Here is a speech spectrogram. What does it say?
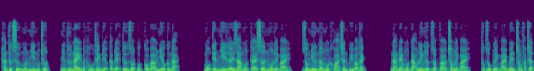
Hắn thực sự muốn nhìn một chút, những thứ này bất hủ thánh địa các đệ tử rốt cuộc có bao nhiêu cường đại. Mộ tiên nhi lấy ra một cái sơn môn lệnh bài, giống như nâng một khỏa chân quý bảo thạch. Nàng đem một đạo linh lực rót vào trong lệnh bài, thúc giục lệnh bài bên trong pháp trận,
